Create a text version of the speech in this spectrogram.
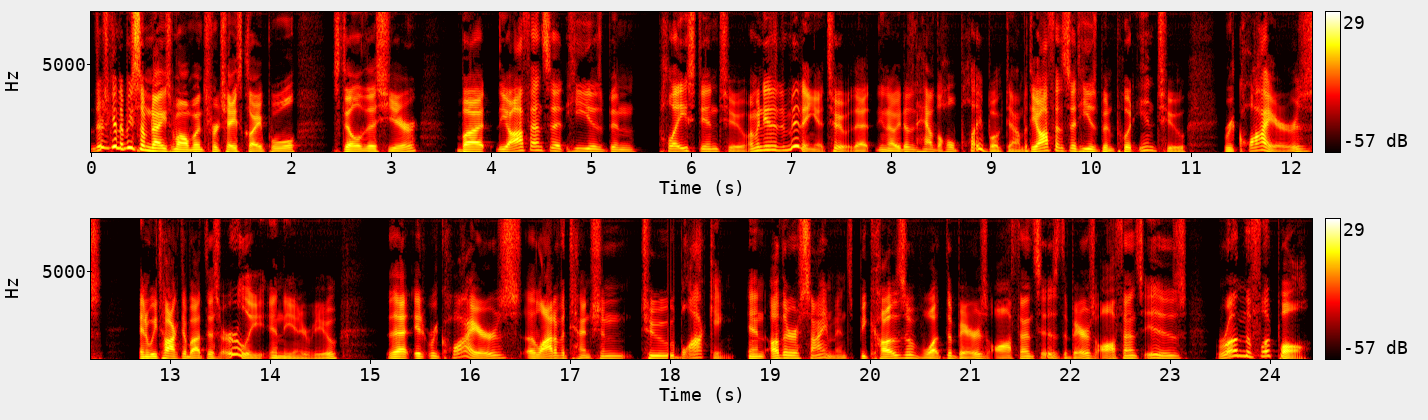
there's going to be some nice moments for Chase Claypool still this year, but the offense that he has been placed into, I mean, he's admitting it too that you know he doesn't have the whole playbook down, but the offense that he has been put into requires, and we talked about this early in the interview that it requires a lot of attention to blocking and other assignments because of what the Bears offense is. The Bears offense is run the football.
